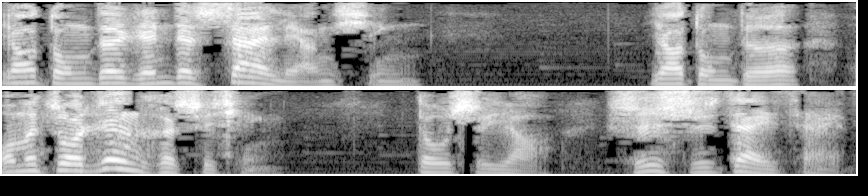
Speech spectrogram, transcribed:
要懂得人的善良心，要懂得我们做任何事情都是要实实在在的。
